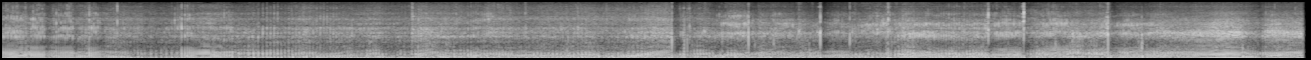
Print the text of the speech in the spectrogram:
Mm-hmm.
